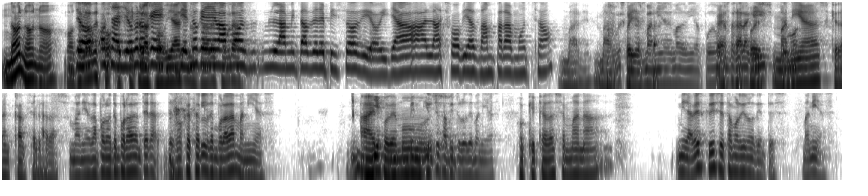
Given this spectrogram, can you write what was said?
No, no, no. Vamos Yo, a hablar de o sea, fobias. yo creo que fobias viendo que llevamos la mitad del episodio y ya las fobias dan para mucho. Vale, vale, Pues pues, que ya las está. manías, madre mía. Podemos Ya empezar está, aquí. pues tenemos- manías quedan canceladas. Manías da por una temporada entera. Tenemos que hacer la temporada manías. Ay, Diez- podemos... 28 capítulos de manías. O que cada semana... Mira, ¿ves? Chris se está mordiendo los dientes. Manías.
